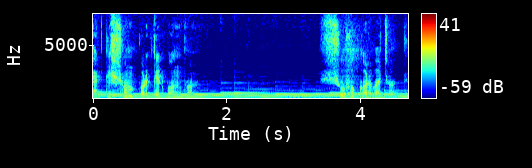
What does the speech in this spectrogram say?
একটি সম্পর্কের বন্ধন। শুভ করবাচত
